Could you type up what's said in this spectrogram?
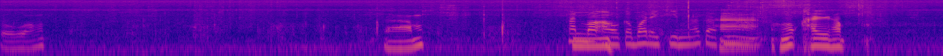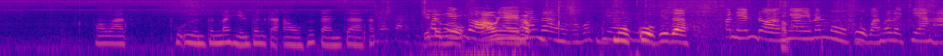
สอง สามท่านบ่เอาก็บ่ได้กินเนาะจ้ะพี่ห้าน้องหกไข่ครับ เพราะว่าผู้อื่นเพิ่นมาเห็นเพิ่นก็เอาคือกันจ้าครับเห็ดละโงกขาวไงครับ หมูกูกพี่จ้ะมันเห็นดอกไงมันหมูกูกไปเพื่อเลยเคลียร์หา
